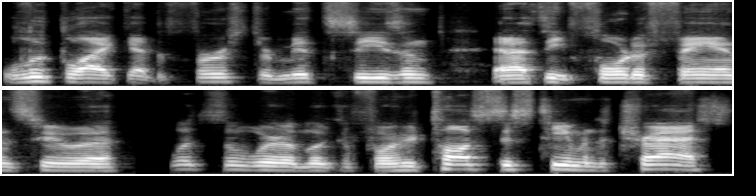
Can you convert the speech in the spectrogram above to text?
looked like at the first or mid season. And I think Florida fans who uh, what's the word I'm looking for, who tossed this team in the trash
